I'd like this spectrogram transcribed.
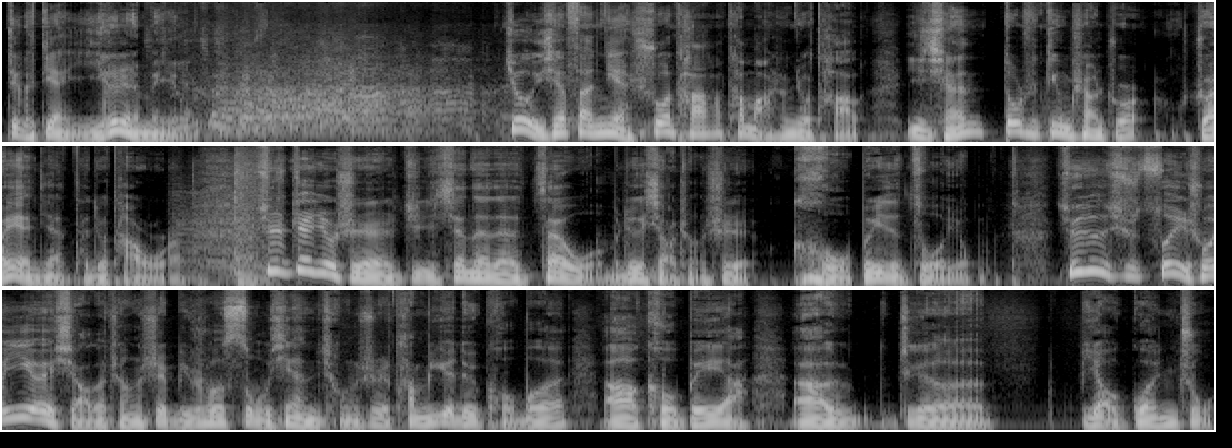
这个店一个人没有。就有一些饭店说塌，它马上就塌了。以前都是订不上桌，转眼间它就塌窝了。其实这就是这现在的在我们这个小城市口碑的作用。就是所以说，越小的城市，比如说四五线的城市，他们越对口播啊、口碑啊、啊这个。比较关注，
